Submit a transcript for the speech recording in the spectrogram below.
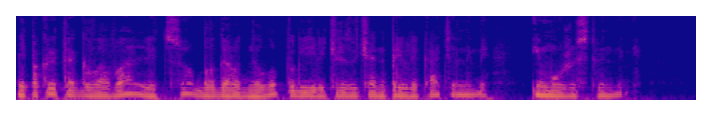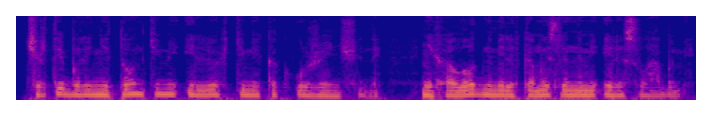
непокрытая голова, лицо, благородный лоб выглядели чрезвычайно привлекательными и мужественными. Черты были не тонкими и легкими, как у женщины, не холодными, легкомысленными или слабыми.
